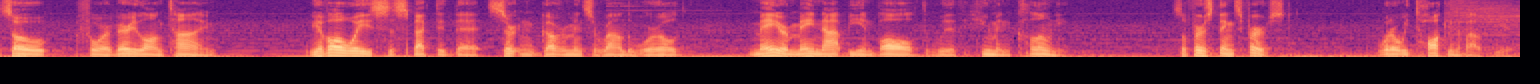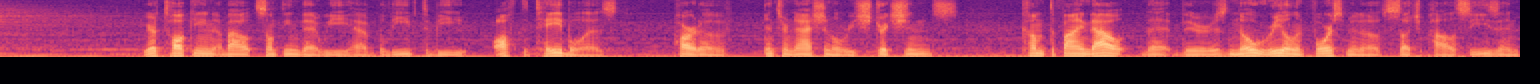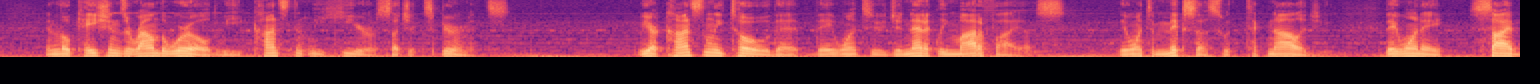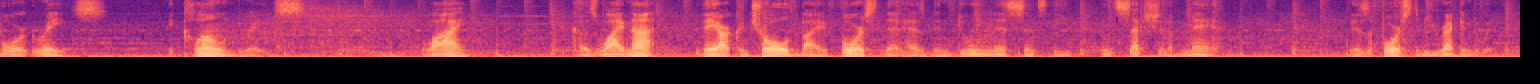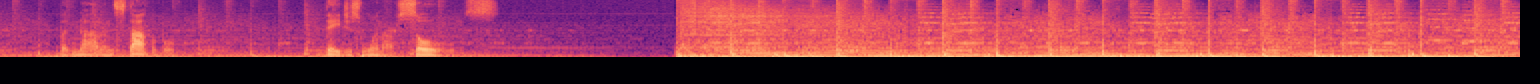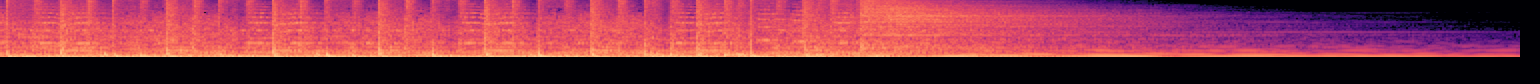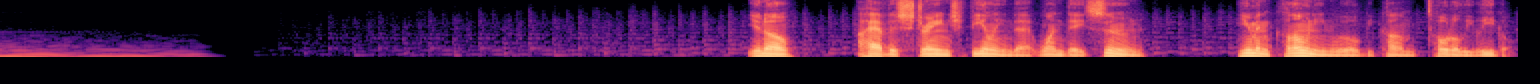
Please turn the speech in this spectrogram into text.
So, for a very long time, we have always suspected that certain governments around the world may or may not be involved with human cloning. So, first things first, what are we talking about here? We are talking about something that we have believed to be off the table as part of international restrictions. Come to find out that there is no real enforcement of such policies, and in locations around the world, we constantly hear of such experiments. We are constantly told that they want to genetically modify us, they want to mix us with technology, they want a cyborg race, a cloned race. Why? Because why not? They are controlled by a force that has been doing this since the inception of man. It is a force to be reckoned with, but not unstoppable. They just want our souls. You know, I have this strange feeling that one day soon, human cloning will become totally legal.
